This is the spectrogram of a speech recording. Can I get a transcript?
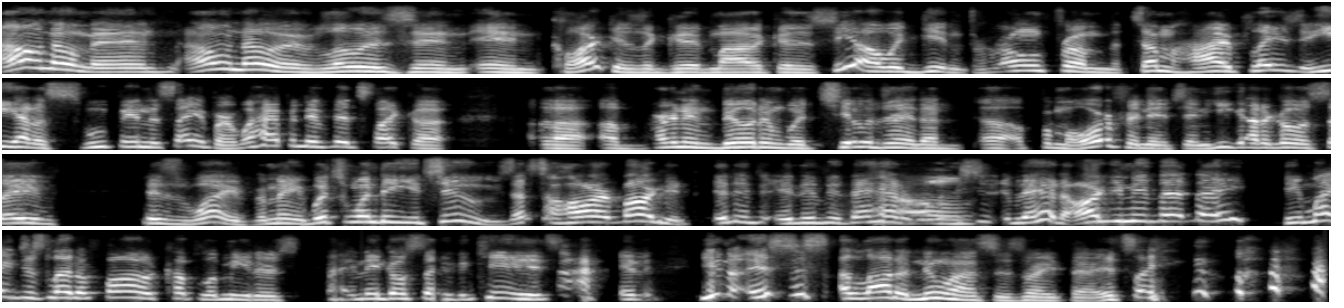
I don't know, man. I don't know if Lois and, and Clark is a good model because she always getting thrown from some high place and he had to swoop in to save her. What happened if it's like a a, a burning building with children uh, uh, from an orphanage and he got to go save his wife. I mean, which one do you choose? That's a hard bargain. And if, and if they had a Oh. if they had an argument that day, he might just let her fall a couple of meters and then go save the kids. And you know, it's just a lot of nuances right there. It's like,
